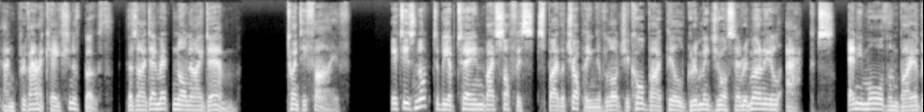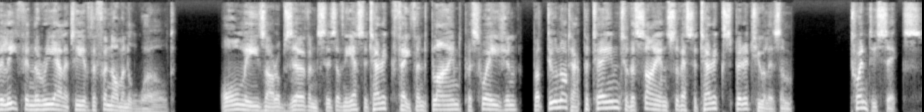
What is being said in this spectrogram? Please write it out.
and prevarication of both as idem et non idem. 25. It is not to be obtained by sophists by the chopping of logic or by pilgrimage or ceremonial acts, any more than by a belief in the reality of the phenomenal world. All these are observances of the esoteric faith and blind persuasion, but do not appertain to the science of esoteric spiritualism. 26.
